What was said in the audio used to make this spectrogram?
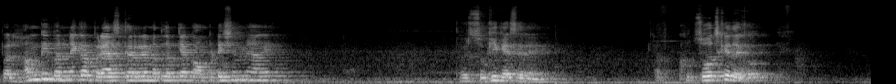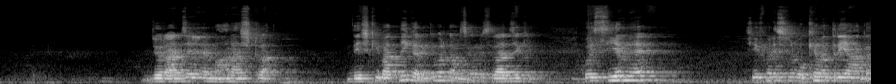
पर हम भी बनने का प्रयास कर रहे हैं मतलब क्या कंपटीशन में आ गए तो फिर सुखी कैसे रहेंगे? अब खुद सोच के देखो। जो राज्य है, महाराष्ट्र, देश की बात नहीं करेंगे, पर कम से कम इस राज्य की। कोई सीएम है? चीफ मिनिस्टर मुख्यमंत्री यहाँ का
